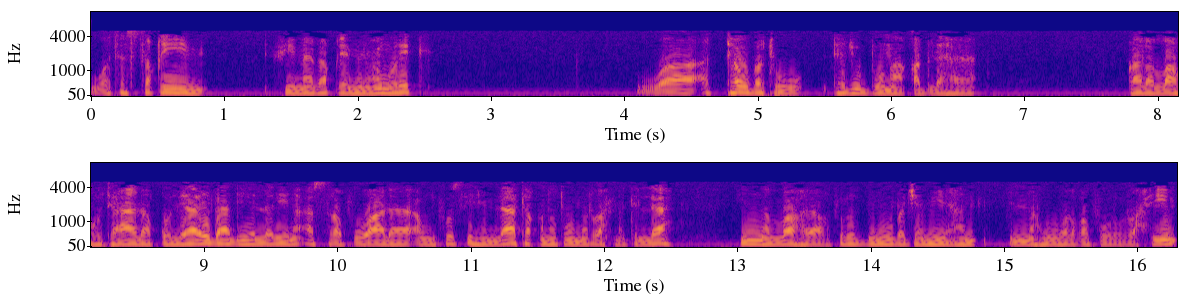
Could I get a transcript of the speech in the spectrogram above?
وتستقيم فيما بقي من عمرك والتوبة تجب ما قبلها. قال الله تعالى قل يا عبادي الذين أسرفوا على أنفسهم لا تقنطوا من رحمة الله إن الله يغفر الذنوب جميعا إنه هو الغفور الرحيم.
